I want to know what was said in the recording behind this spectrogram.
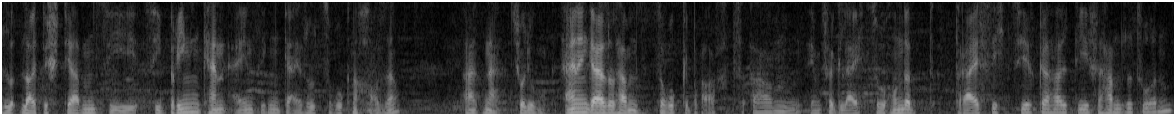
Leute sterben, sie, sie bringen keinen einzigen Geisel zurück nach Hause. Äh, nein, Entschuldigung, einen Geisel haben sie zurückgebracht ähm, im Vergleich zu 100 30 circa halt, die verhandelt wurden.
